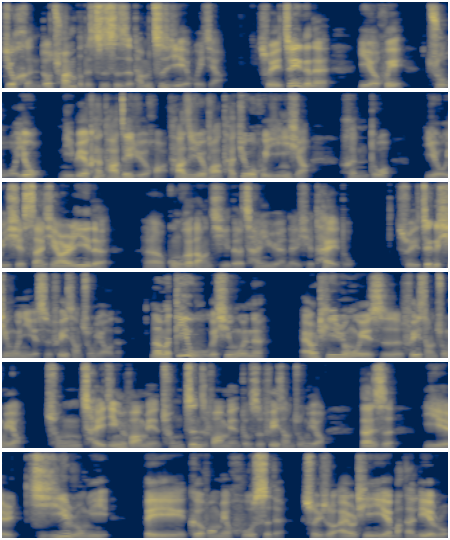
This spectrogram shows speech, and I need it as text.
就很多川普的支持者，他们自己也会讲，所以这个呢也会左右。你不要看他这句话，他这句话他就会影响很多有一些三心二意的呃共和党籍的参议员的一些态度。所以这个新闻也是非常重要的。那么第五个新闻呢，LT 认为是非常重要，从财经方面、从政治方面都是非常重要，但是也极容易被各方面忽视的。所以说，LT 也把它列入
